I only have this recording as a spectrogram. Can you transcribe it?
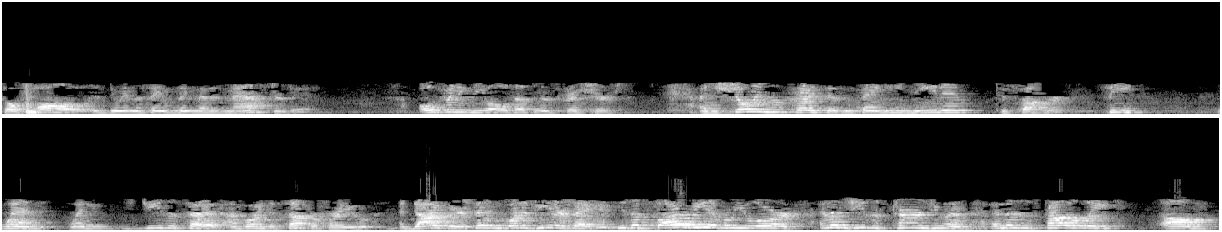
So Paul is doing the same thing that his master did. Opening the Old Testament scriptures and showing who Christ is and saying he needed to suffer. See, when when Jesus said, I'm going to suffer for you and die for your sins, what did Peter say? He said, Far be it from you, Lord. And then Jesus turned to him, and this is probably um,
